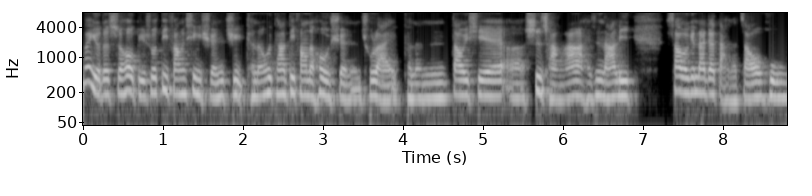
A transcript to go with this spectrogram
那有的时候，比如说地方性选举，可能会看到地方的候选人出来，可能到一些呃市场啊，还是哪里，稍微跟大家打个招呼。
